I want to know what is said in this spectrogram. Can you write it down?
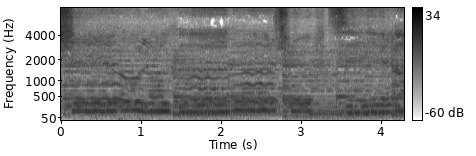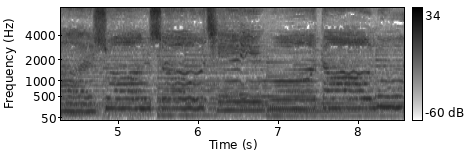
是无论何处慈爱双手请我道路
